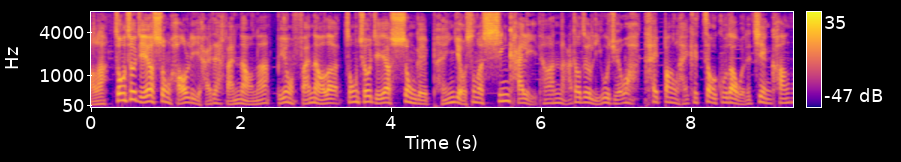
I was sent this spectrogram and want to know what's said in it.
好了，中秋节要送好礼，还在烦恼呢？不用烦恼了，中秋节要送给朋友，送到心坎里，他拿到这个礼物，觉得哇，太棒了，还可以照顾到我的健康，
